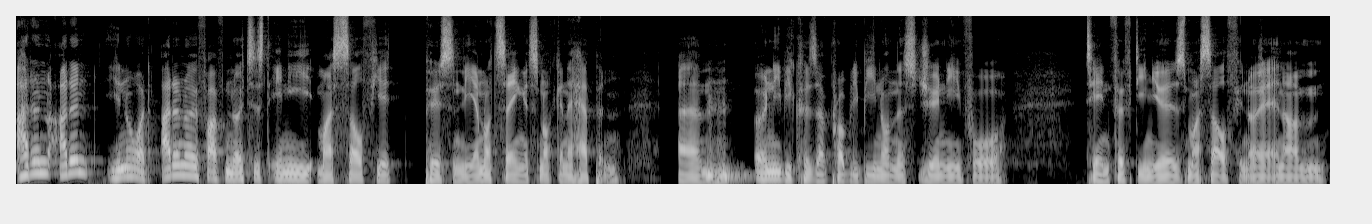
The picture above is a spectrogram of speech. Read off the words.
I don't, I don't, you know what? I don't know if I've noticed any myself yet personally. I'm not saying it's not going to happen, um, mm-hmm. only because I've probably been on this journey for 10, 15 years myself, you know, and I'm,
